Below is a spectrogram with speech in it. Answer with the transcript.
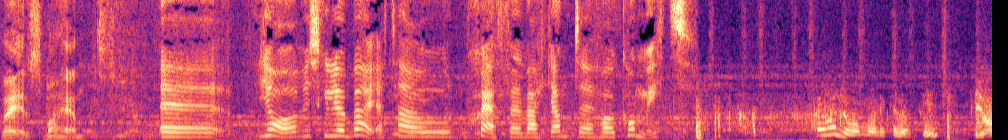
Vad är det som har hänt? Eh, ja, vi skulle ju ha börjat här och chefen verkar inte ha kommit. Hallå, Monica Lundqvist. Ja,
